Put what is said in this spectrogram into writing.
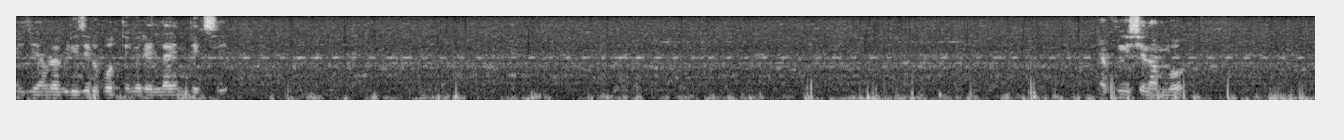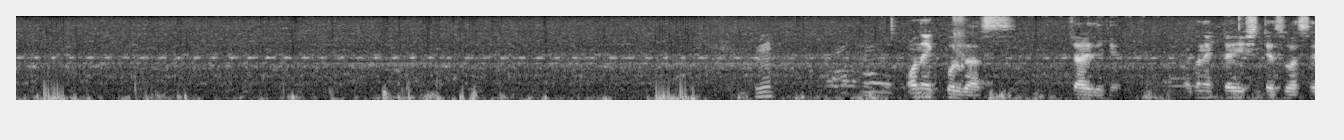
এই যে আমরা ব্রিজের উপর থেকে রেল লাইন দেখছি। এখন নিচে নামবো। অনেক ফুল গাছ চারিদিকে। এখন একটা স্ট্যাচু আছে।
